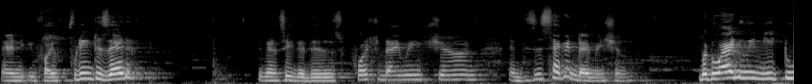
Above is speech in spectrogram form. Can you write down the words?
And if i print z you can see that this is first dimension and this is second dimension. But why do we need to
